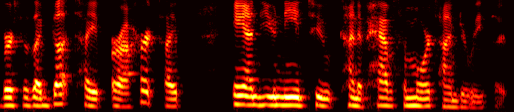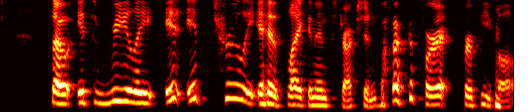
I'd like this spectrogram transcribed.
versus a gut type or a heart type and you need to kind of have some more time to research so it's really it, it truly is like an instruction book for for people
